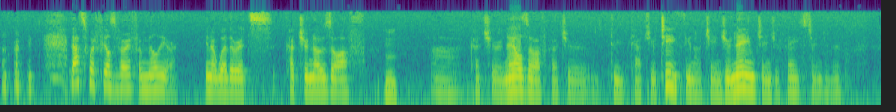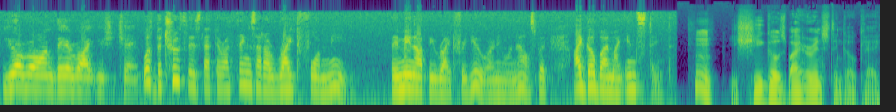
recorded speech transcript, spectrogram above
That's what feels very familiar. You know, whether it's cut your nose off, uh, cut your nails off, cut your do caps your teeth. You know, change your name, change your face, change your this. you're wrong they're right you should change Well, the truth is that there are things that are right for me. They may not be right for you or anyone else, but I go by my instinct. Hmm. She goes by her instinct, okay.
